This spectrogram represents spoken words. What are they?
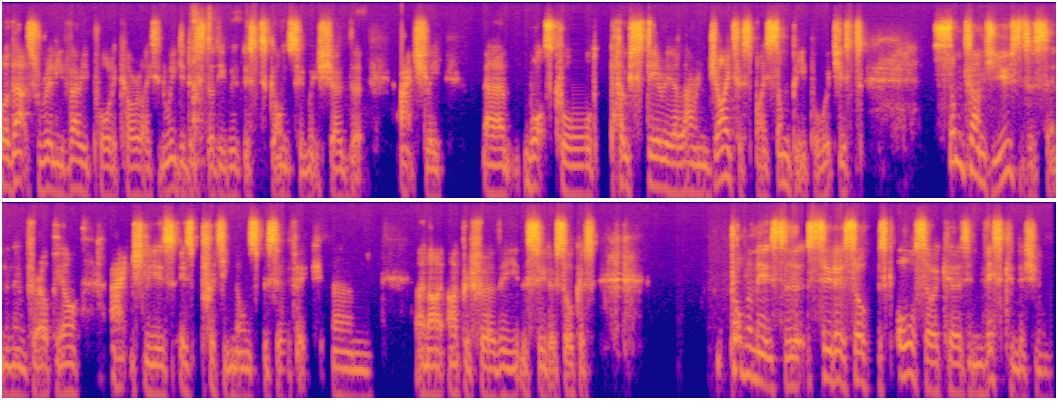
But that's really very poorly correlated. We did a study with Wisconsin which showed that actually um, what's called posterior laryngitis by some people, which is sometimes used as a synonym for LPR, actually is, is pretty non-specific. Um, and I, I prefer the, the pseudosulcus. Problem is that pseudosulcus also occurs in this condition,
